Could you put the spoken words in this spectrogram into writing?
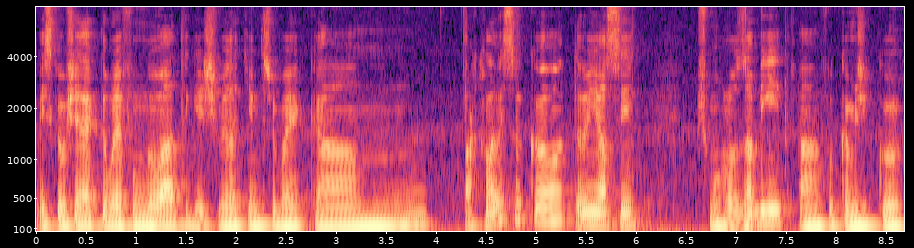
vyzkoušet, jak to bude fungovat, když vyletím třeba někam takhle vysoko, to by asi už mohlo zabít a v okamžiku,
